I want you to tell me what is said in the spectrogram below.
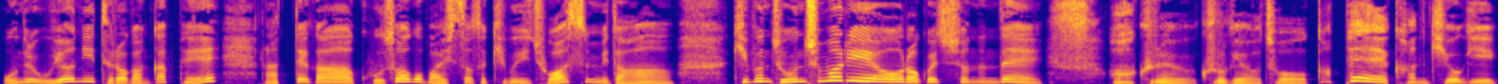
오늘 우연히 들어간 카페에 라떼가 고소하고 맛있어서 기분이 좋았습니다. 기분 좋은 주말이에요. 라고 해주셨는데, 아, 그래요. 그러게요. 저 카페에 간 기억이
